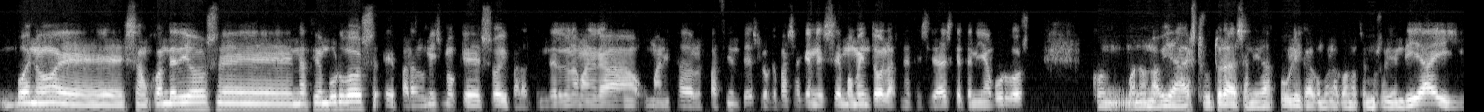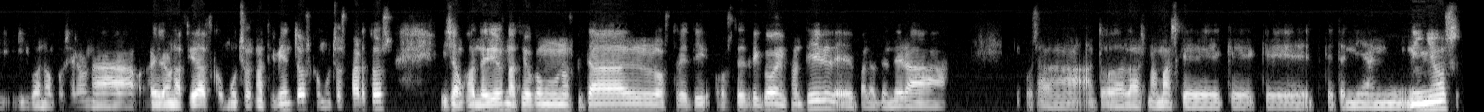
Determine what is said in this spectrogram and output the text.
Bueno, eh, San Juan de Dios eh, nació en Burgos eh, para lo mismo que soy, para atender de una manera humanizada a los pacientes. Lo que pasa que en ese momento las necesidades que tenía Burgos, con, bueno, no había estructura de sanidad pública como la conocemos hoy en día y, bueno, pues era una, era una ciudad con muchos nacimientos, con muchos partos y San Juan de Dios nació como un hospital obstétrico infantil para atender a, pues a, todas las mamás que, tenían niños.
